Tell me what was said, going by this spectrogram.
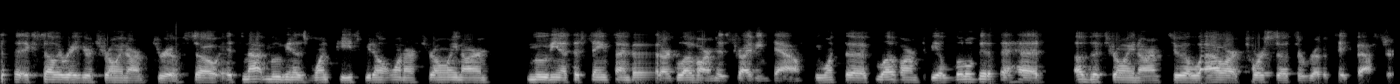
to accelerate your throwing arm through. So it's not moving as one piece. We don't want our throwing arm moving at the same time that our glove arm is driving down. We want the glove arm to be a little bit ahead of the throwing arm to allow our torso to rotate faster.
